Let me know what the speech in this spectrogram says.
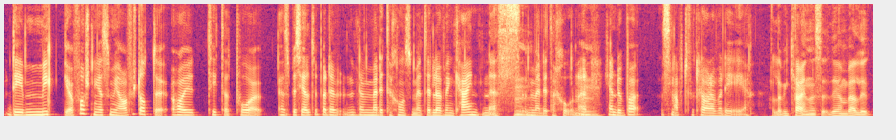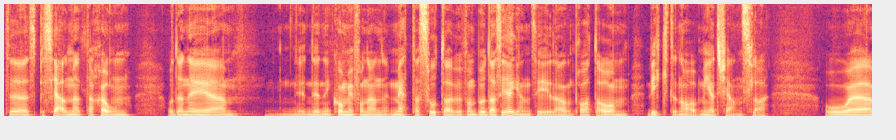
det är mycket av forskningen som jag har förstått det, har ju tittat på en speciell typ av meditation som heter loving kindness Mm. meditationer. Mm. Kan du bara snabbt förklara vad det är? Loving kindness det är en väldigt eh, speciell meditation och den är eh, den kommer från en metasutta från Buddhas egen tid där han pratar om vikten av medkänsla. Och eh,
